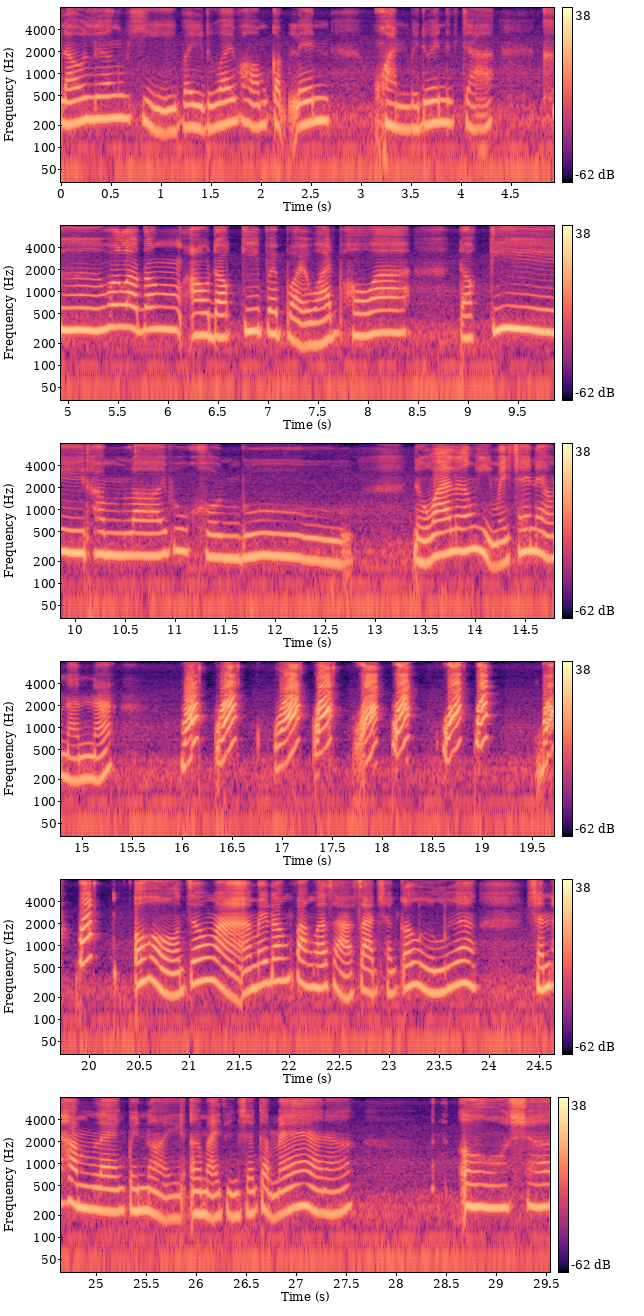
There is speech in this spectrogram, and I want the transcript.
แล้วเรื่องผีไปด้วยพร้อมกับเล่นควันไปด้วยนะจ๊ะ คือพวกเราต้องเอาด็อกกี้ไปปล่อยวัด เพราะว่า ด็อกกี้ทำร้ายผู้คนบูหนูว่าเรื่องผีไม่ใช่แนวนั้นนะรักรักรักรักรักรักรักรักรักรักโอ้โห เจ้าหมาไม่ต้องฟังภาษาสัตว์ฉันก็รู้เรื่อง ฉันทำแรงไปหน่อย เออหมายถึงฉันกับแม่นะเออใช่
